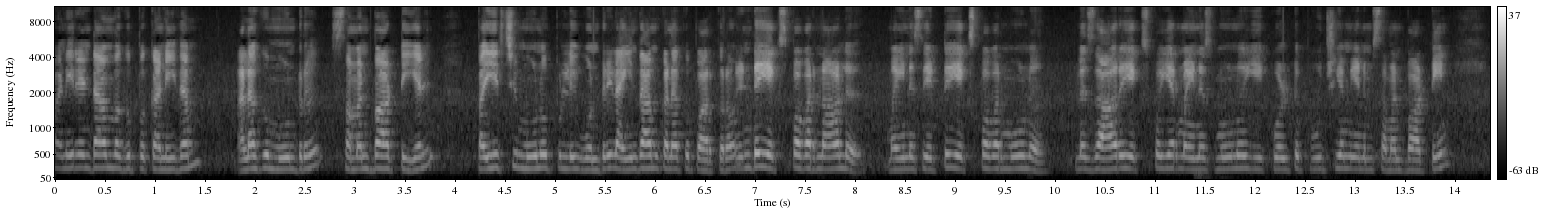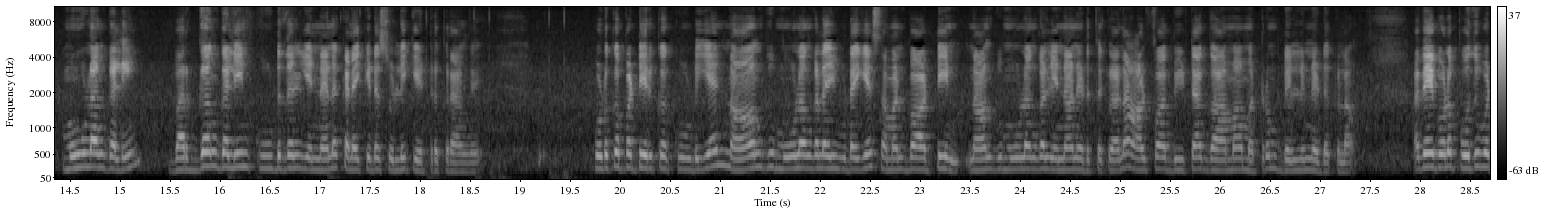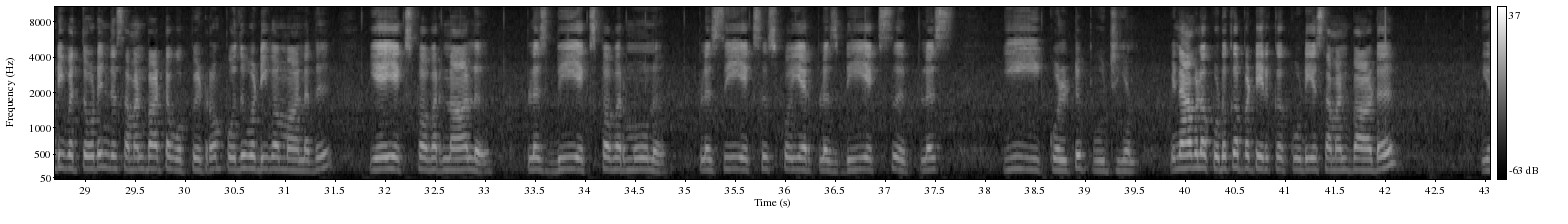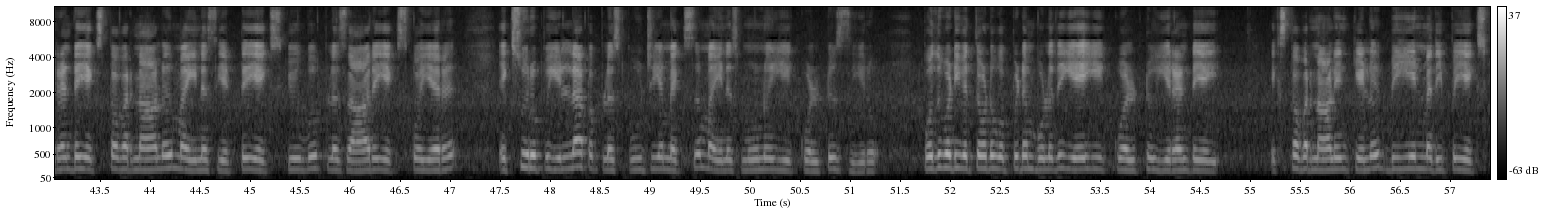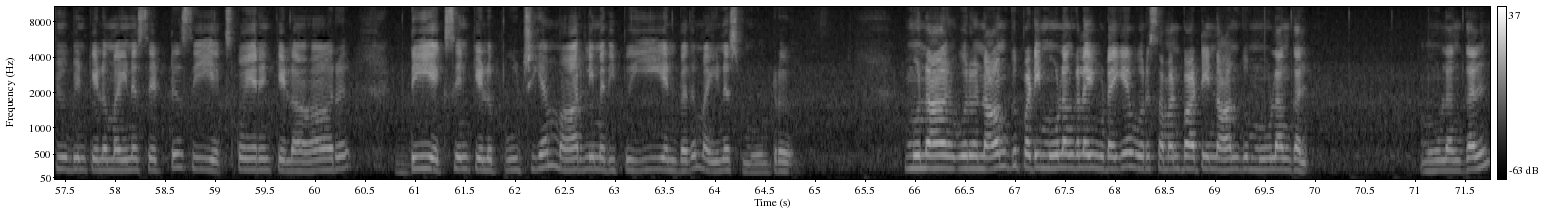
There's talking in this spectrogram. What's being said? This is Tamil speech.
பனிரெண்டாம் வகுப்பு கணிதம் அலகு மூன்று சமன்பாட்டியல் பயிற்சி மூணு புள்ளி ஒன்றில் ஐந்தாம் கணக்கு பார்க்குறோம். ரெண்டு எக்ஸ் பவர் நாலு மைனஸ் எட்டு எக்ஸ் பவர் மூணு ப்ளஸ் ஆறு எக்ஸ் ஸ்கொயர் மைனஸ் மூணு ஈக்குவல் டு பூஜ்ஜியம் எனும் சமன்பாட்டின் மூலங்களின் வர்க்கங்களின் கூடுதல் என்னன்னு கணக்கிட சொல்லி கேட்டிருக்கிறாங்க. கொடுக்கப்பட்டிருக்கக்கூடிய நான்கு மூலங்களை உடைய சமன்பாட்டின் நான்கு மூலங்கள் என்னன்னு எடுத்துக்கலாம்னா ஆல்ஃபா பீட்டா காமா மற்றும் டெல்லுன்னு எடுக்கலாம். அதே போல் பொது வடிவத்தோடு இந்த சமன்பாட்டை ஒப்பிடுறோம். பொது வடிவமானது ஏ எக்ஸ் பவர் நாலு ப்ளஸ் பி எக்ஸ் பவர் மூணு plus C X square plus D X plus E equal to பூஜ்ஜியம். வினாவில் கொடுக்கப்பட்டிருக்கக்கூடிய சமன்பாடு இரண்டு எக்ஸ் பவர் நாலு மைனஸ் எட்டு எக்ஸ் கியூபு ப்ளஸ் ஆறு எக்ஸ் ஸ்கொயரு எக்ஸ் உறுப்பு இல்லை அப்போ ப்ளஸ் பூஜ்ஜியம் எக்ஸு மைனஸ் மூணு ஈக்குவல் டு ஜீரோ பொது வடிவத்தோடு ஒப்பிடும் பொழுது ஏ ஈக்குவல் டு இரண்டு எக்ஸ் பவர் நாலின் கீழ் பியின் மதிப்பு எக்ஸ் கியூபின் கீழ் மைனஸ் எட்டு சி எக்ஸ் ஸ்கொயரின் கீழ் ஆறு டி எக்ஸின் கீழ் பூஜ்ஜியம் மாறிலி மதிப்பு இ என்பது மைனஸ் மூன்று. முனா ஒரு நான்கு படி மூலங்களை உடைய ஒரு சமன்பாட்டின் நான்கு மூலங்கள். மூலங்கள்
